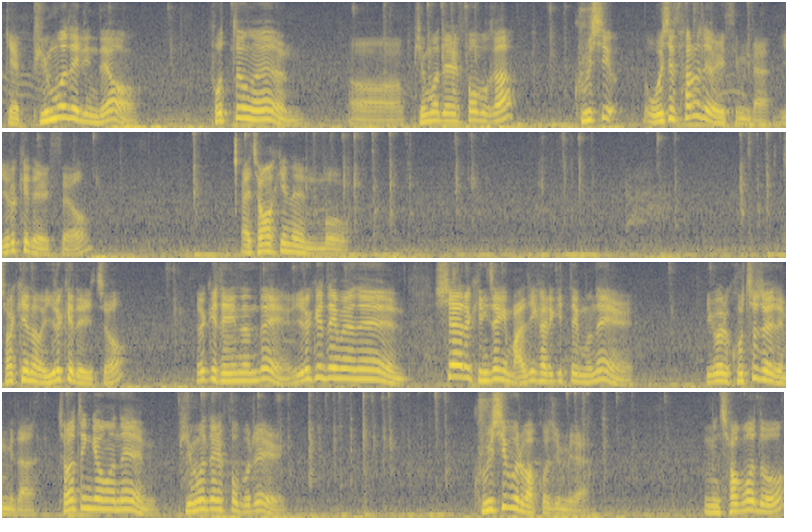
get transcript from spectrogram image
이게 view model인데요. 보통은 어, view model FOV가 90, 54로 되어 있습니다. 이렇게 되어 있어요. 아니, 정확히는 뭐 정확히는 이렇게 되어 있죠. 이렇게 되어 있는데 이렇게 되면은 시야를 굉장히 많이 가리기 때문에 이걸 고쳐줘야 됩니다. 저 같은 경우는 view model FOV를 90으로 바꿔줍니다. 그러면 적어도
